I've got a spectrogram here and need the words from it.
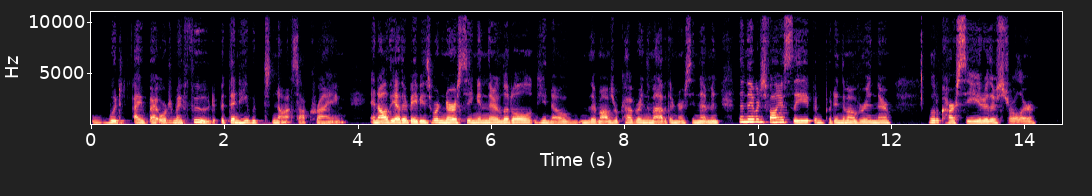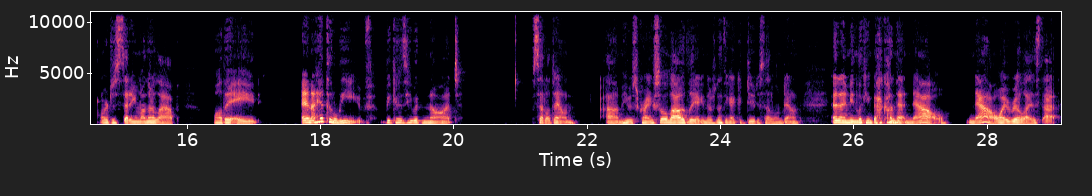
would, I, I ordered my food, but then he would not stop crying and all the other babies were nursing in their little, you know, their moms were covering them up, they're nursing them, and then they were just falling asleep and putting them over in their little car seat or their stroller or just setting them on their lap while they ate. And I had to leave because he would not settle down. Um, he was crying so loudly, and there's nothing I could do to settle him down. And I mean, looking back on that now, now I realize that.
